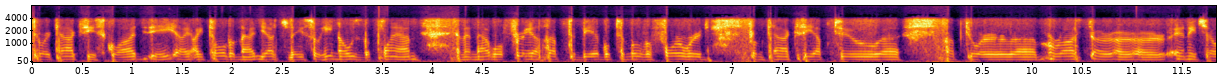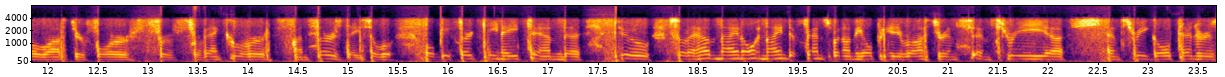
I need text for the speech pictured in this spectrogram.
to our taxi squad. He, I, I, told him that yesterday, so he knows the plan, and then that will free us up to be able to move a forward from taxi up to uh, up to our uh, roster, our, our, NHL roster for, for for Vancouver on Thursday. So we'll, we'll be 13, 8, and uh, two. So to have nine nine defensemen on the opening roster and, and three uh, and three goaltenders,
